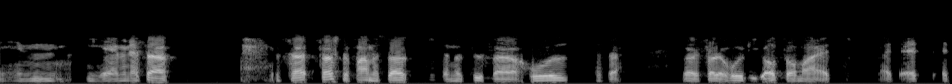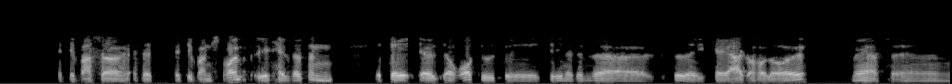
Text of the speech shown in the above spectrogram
Øhm, ja, men altså, først og fremmest, så der noget tid før hovedet, altså, før det overhovedet gik op for mig, at, at, at, at, at det var så, altså, at det var en strøm. Jeg, var sådan, jeg, jeg, jeg, jeg råbte ud til, til en af dem, der sidder i kajak og holder øje med os. Øh,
